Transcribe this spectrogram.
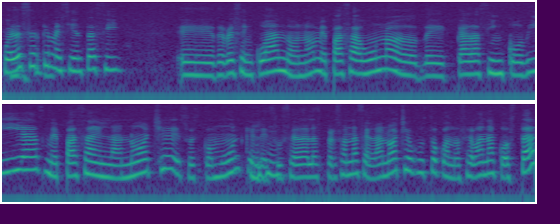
Puede ser que me sienta así eh, de vez en cuando, ¿no? Me pasa uno de cada cinco días, me pasa en la noche, eso es común que le suceda a las personas en la noche, justo cuando se van a acostar,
